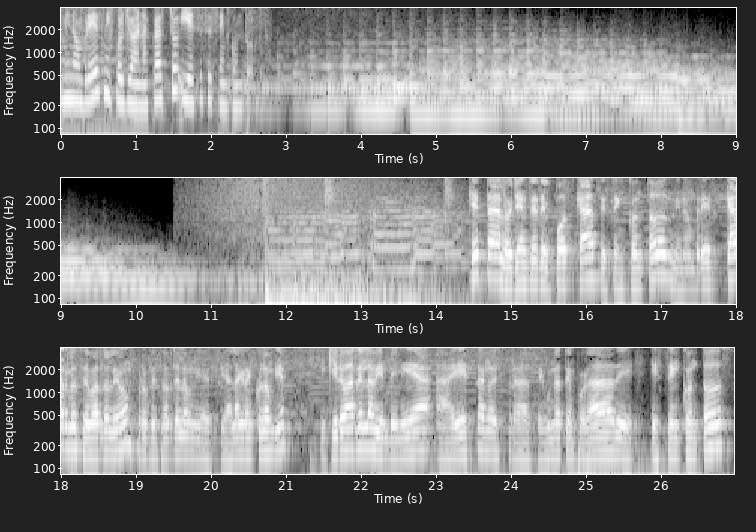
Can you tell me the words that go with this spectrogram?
Mi nombre es Nicole Joana Castro y este es Estén con Todos. ¿Qué tal oyentes del podcast? Estén con todos. Mi nombre es Carlos Eduardo León, profesor de la Universidad de La Gran Colombia y quiero darles la bienvenida a esta nuestra segunda temporada de Estén con todos.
